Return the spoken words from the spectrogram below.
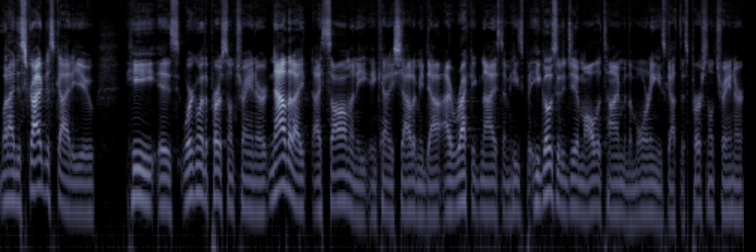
when I described this guy to you, he is working with a personal trainer. Now that I, I saw him and he, he kind of shouted me down, I recognized him. He's he goes to the gym all the time in the morning. He's got this personal trainer,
